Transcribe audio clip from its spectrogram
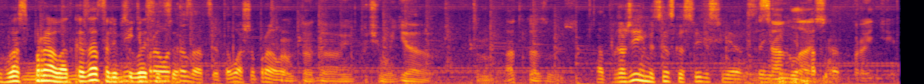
У вас право отказаться либо Имеете право согласиться. отказаться, это ваше право. Ну, да, и почему? Я отказываюсь. От прохождения медицинского свидетельства в состоянии- Согласен От- пройти, да.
